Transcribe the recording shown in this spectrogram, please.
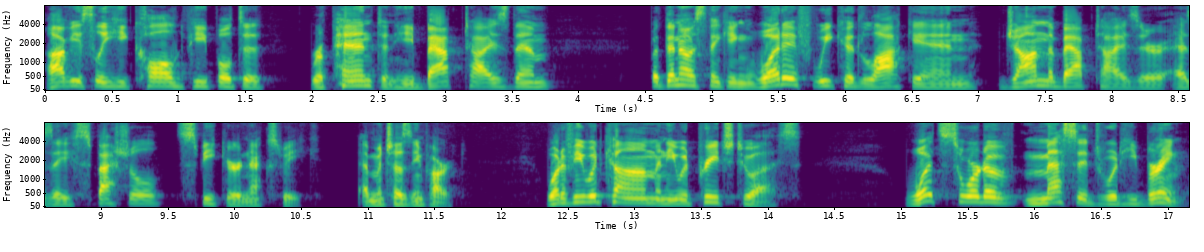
Obviously, he called people to repent and he baptized them. But then I was thinking, what if we could lock in John the Baptizer as a special speaker next week at Machesney Park? What if he would come and he would preach to us? What sort of message would he bring?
